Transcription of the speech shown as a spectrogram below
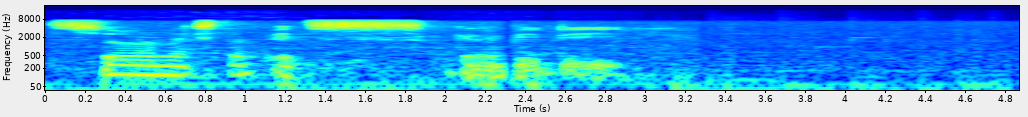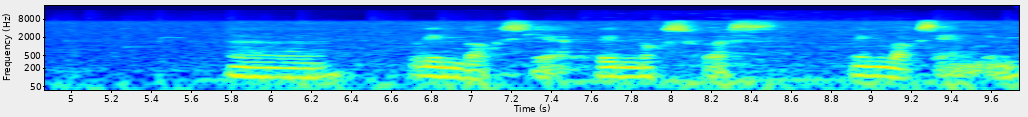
So next up it's gonna be the uh, Leanbox, yeah, Leanbox was Leanbox ending.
